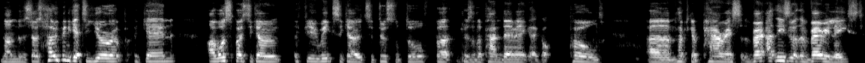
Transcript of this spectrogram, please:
London shows, hoping to get to Europe again. I was supposed to go a few weeks ago to Dusseldorf, but because of the pandemic, I got pulled. Um, have to go to Paris. Very, these are at the very least.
